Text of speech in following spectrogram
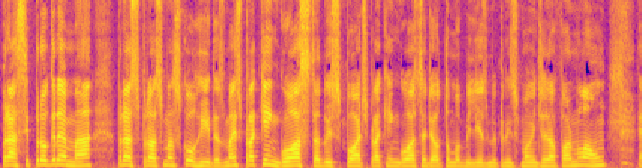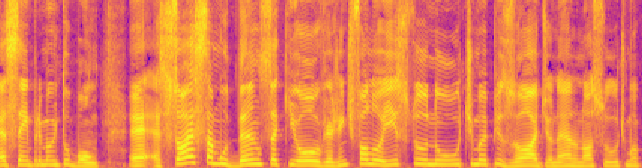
para se programar para as próximas corridas. Mas para quem gosta do esporte, para quem gosta de automobilismo e principalmente da Fórmula 1, é sempre muito bom. É, é só essa mudança que houve. A gente falou isso no último episódio, né? No nosso último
